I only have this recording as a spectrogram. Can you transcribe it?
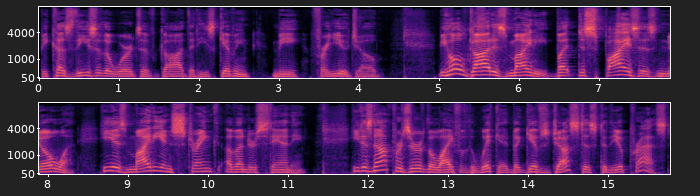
because these are the words of God that He's giving me for you, Job. Behold, God is mighty, but despises no one. He is mighty in strength of understanding. He does not preserve the life of the wicked, but gives justice to the oppressed.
